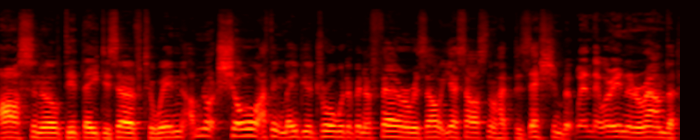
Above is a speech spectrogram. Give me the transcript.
Arsenal, did they deserve to win? I'm not sure. I think maybe a draw would have been a fairer result. Yes, Arsenal had possession, but when they were in and around the,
